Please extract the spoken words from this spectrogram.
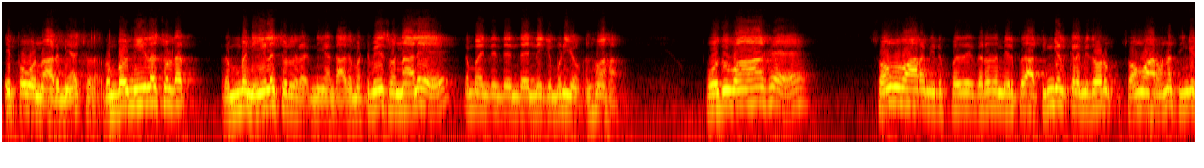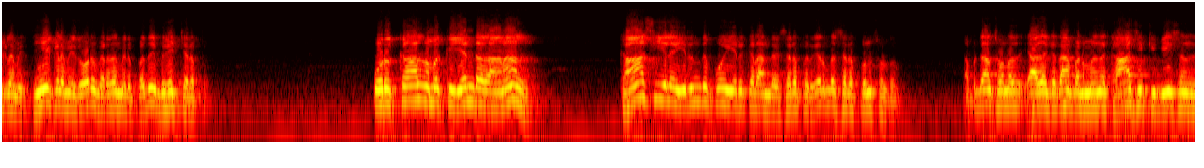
இப்போ ஒன்று அருமையாக சொல்ற ரொம்ப நீள சொல்றார் ரொம்ப நீள சொல்கிறார் நீங்கள் அந்த அதை மட்டுமே சொன்னாலே ரொம்ப இந்த இந்த- இந்த இன்னைக்கு முடியும் அல்லவா? பொதுவாக சோமவாரம் இருப்பது விரதம் இருப்பது திங்கட்கிழமை தோறும் சோமவாரம்னா திங்கட்கிழமை திங்கட்கிழமை தோறும் விரதம் இருப்பது மிகச்சிறப்பு. ஒரு கால் நமக்கு இயன்றதானால் காசியில இருந்து போய் இருக்கிற அந்த சிறப்பு இருக்கு. ரொம்ப சிறப்புன்னு சொல்றது. அப்படிதான் சொன்னது. அதுக்கு தான் இப்போ நம்ம காசிக்கு வீசன்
